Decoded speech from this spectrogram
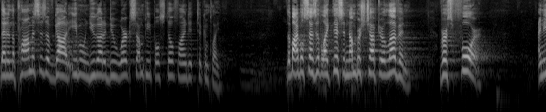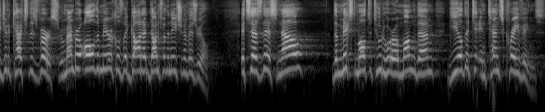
that in the promises of God, even when you got to do work, some people still find it to complain? The Bible says it like this in Numbers chapter 11, verse 4. I need you to catch this verse. Remember all the miracles that God had done for the nation of Israel. It says this Now the mixed multitude who were among them yielded to intense cravings,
